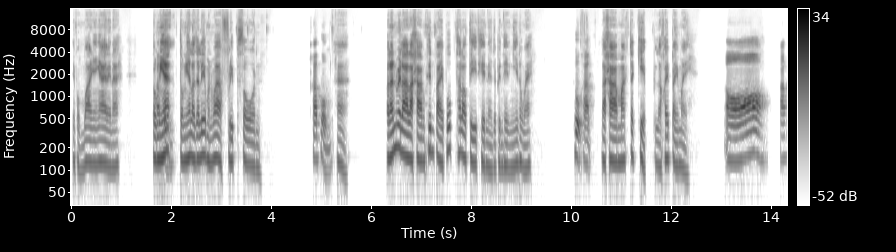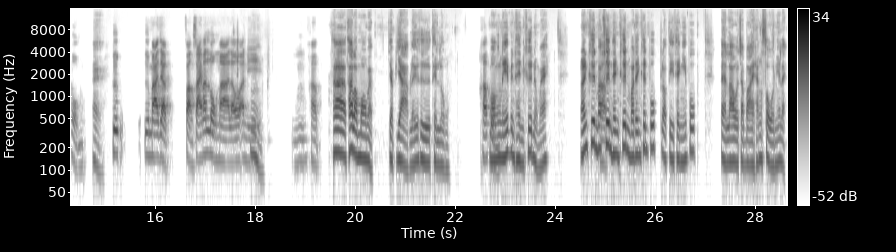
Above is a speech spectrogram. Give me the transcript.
นี่ผมวาดง่าย ๆ เลยนะ ตรครังบเนี้ยผมตรงเนี้ยเราจะเรียกมันว่า flip zone ครับผม อา เพราะฉะนั้นเวลาราคามันขึ้นไปปุ๊บ ถ้าเราตี Trend เนี่ยจะเป็น Trend อย่างงี้ ถูกไหม?ถูกครับ ราคามักจะเก็บ แล้วค่อยไปใหม่ อ๋อ ครับผม เออ คือ คือมาจากฝั่งซ้ายมันลงมา แล้วอันนอืี้มอืม ครับ ถ้า ถ้าเรามองแบบหยาบ ๆ เลย ก็คือ Trend ลง ครับผมมองนี้เป็น Trend ขึ้น ถูกไหม? เพราะฉะนั้นขึ้นคพัรกับขึ้น Trend ขึ้นพอ Trend ขึ้นปุ๊บเราตี Trend งี้ปุ๊บแต่เราจะบายทั้งโซนนี่แหละ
